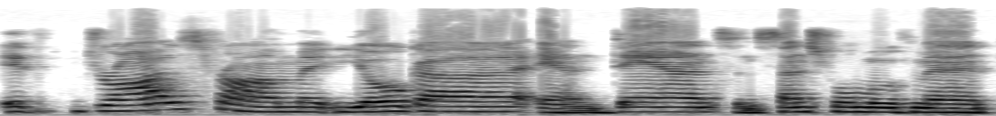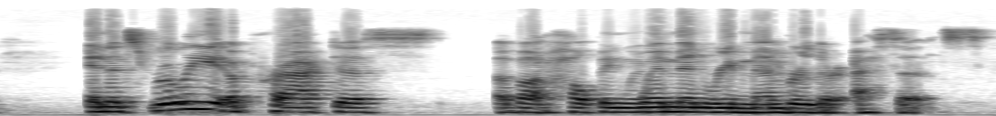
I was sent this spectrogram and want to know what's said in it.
it draws from yoga and dance and sensual movement and it's really a practice about helping women remember their essence.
